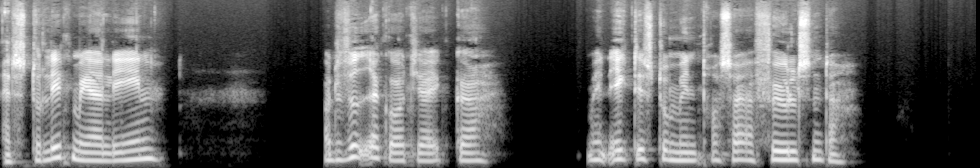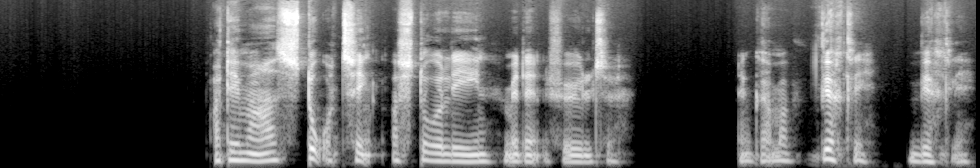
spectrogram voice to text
at stå lidt mere alene. Og det ved jeg godt, jeg ikke gør. Men ikke desto mindre, så er følelsen der. Og det er meget stor ting at stå alene med den følelse. Den gør mig virkelig, virkelig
